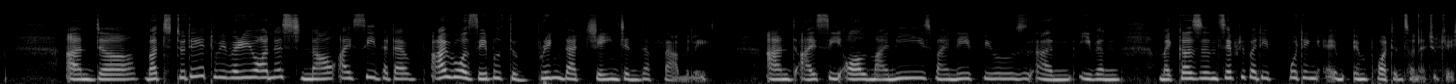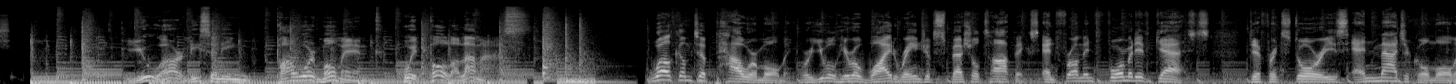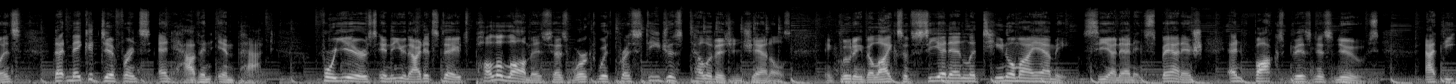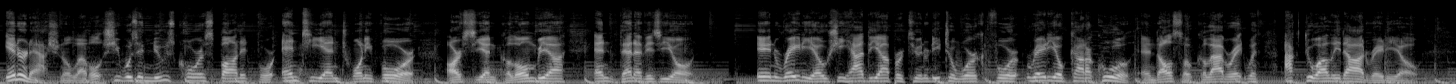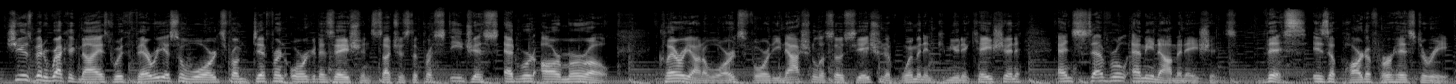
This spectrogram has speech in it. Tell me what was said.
And uh, but today, to be very honest, now I see that I I was able to bring that change in the family and I see all my niece, my nephews, and even my cousins, everybody putting importance on education. You are listening Power Moment with Paula Lamas. Welcome to Power Moment, where you will hear a wide range of special topics and from informative guests, different stories and magical moments that make a difference and have an impact. For years in the United States, Paula Lamas has worked with prestigious television channels, including the likes of CNN Latino Miami, CNN in Spanish, and Fox Business News. At the international level, she was a news correspondent for NTN 24, RCN Colombia, and Venevision. In radio, she had the opportunity to work for Radio Caracol and also collaborate with Actualidad Radio. She has been recognized with various awards from different organizations, such as the prestigious Edward R. Murrow, Clarion Awards for the National Association of Women in Communication, and several Emmy nominations. This is a part of her history.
